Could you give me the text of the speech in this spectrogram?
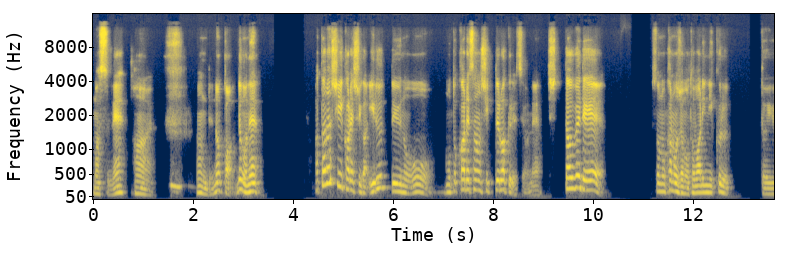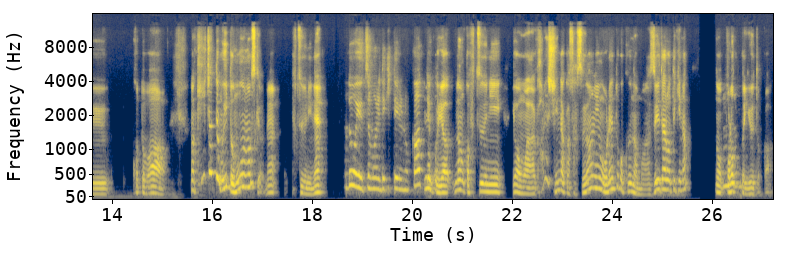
ますね。はい。なんで、なんか、でもね、新しい彼氏がいるっていうのを元彼さん知ってるわけですよね。知った上で、その彼女も泊まりに来るということは、まあ、聞いちゃってもいいと思いますけどね、普通にね。どういうつもりで来てるのかっていや、なんか普通に、いや、お前、彼死んだからさすがに俺んとこ来るのはまずいだろう的なのをポロッと言うとか、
